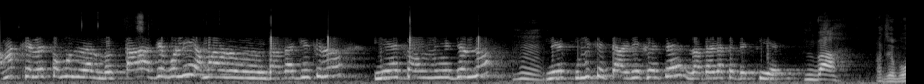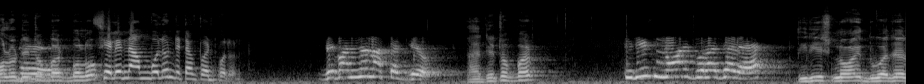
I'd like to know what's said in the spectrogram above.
আমার ছেলের সম্বন্ধে জানব তার আগে বলি আমার দাদা গিয়েছিল মেয়ে সব মেয়ের জন্য। মেয়ে পুলিশে চাকরি খেয়েছে দাদা কাছে দেখিয়ে। বাহ। আচ্ছা বলো ডেট অফ বার্থ বলো। ছেলের নাম বলুন ডেট অফ বার্থ বলুন। দেবাঞ্জন আচার্য। হ্যাঁ ডেট অফ বার্থ তিরিশ নয় দু হাজার এক। তিরিশ নয় দু হাজার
